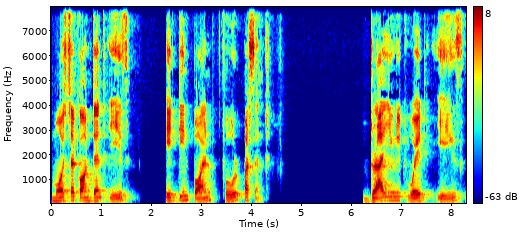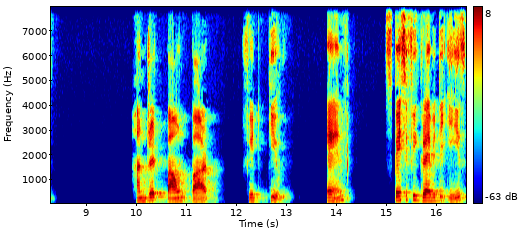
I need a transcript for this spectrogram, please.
moisture content is 18.4%. Dry unit weight is 100 pound per feet cube and specific gravity is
